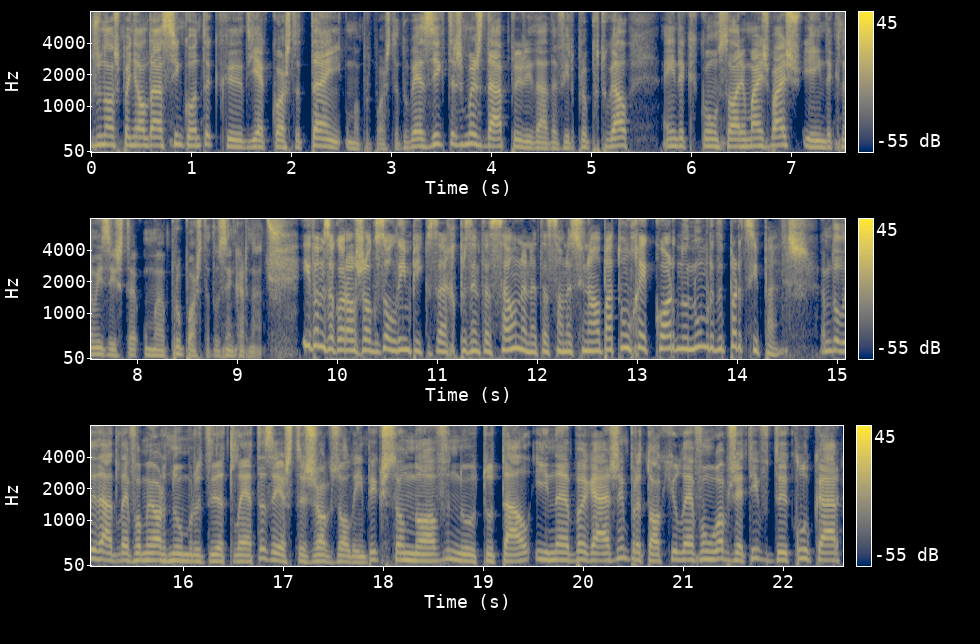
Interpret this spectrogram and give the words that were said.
O jornal espanhol dá assim conta que Diego Costa tem uma proposta do Besiktas, mas dá prioridade a vir para Portugal, ainda que com um salário mais baixo e ainda que não exista uma proposta dos encarnados. E vamos agora aos Jogos Olímpicos. A representação na natação nacional bate um recorde no número de participantes. A modalidade leva o maior número de atletas a estes Jogos Olímpicos, são nove no total e na bagagem para Tóquio levam o objetivo de colocar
